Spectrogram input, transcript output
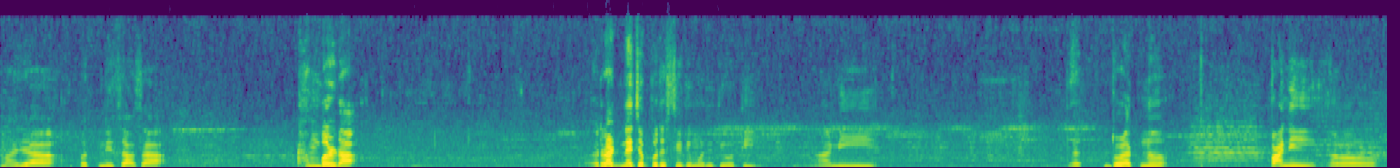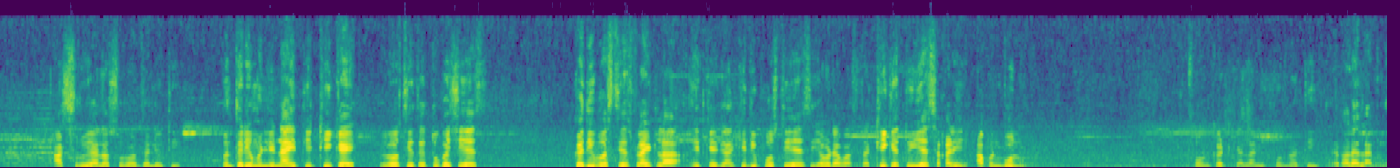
माझ्या पत्नीचा असा हंबरडा रडण्याच्या परिस्थितीमध्ये ती होती. आणि डोळ्यातनं पाणी आश्रू अश्रू यायला सुरुवात झाली होती. पण तरी म्हणली नाही ती ठीक आहे व्यवस्थित आहे. तू कशी आहेस? कधी बसतेस फ्लाईटला इतके किती पोचते आहेस? एवढ्या वाजता. ठीक आहे तू ये सकाळी आपण बोलू. फोन कट केला आणि पुन्हा ती रडायला लागली.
